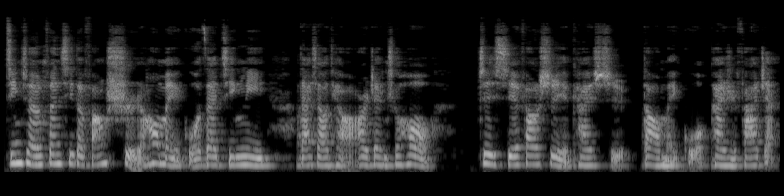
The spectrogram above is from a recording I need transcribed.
精神分析的方式，然后美国在经历大萧条、二战之后，这些方式也开始到美国开始发展，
